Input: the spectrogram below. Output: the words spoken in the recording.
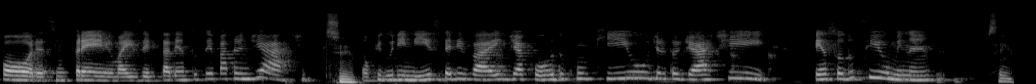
fora, assim, prêmio, mas ele está dentro do departamento de arte. Sim. Então, o figurinista, ele vai de acordo com o que o diretor de arte pensou do filme, né? Sim.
